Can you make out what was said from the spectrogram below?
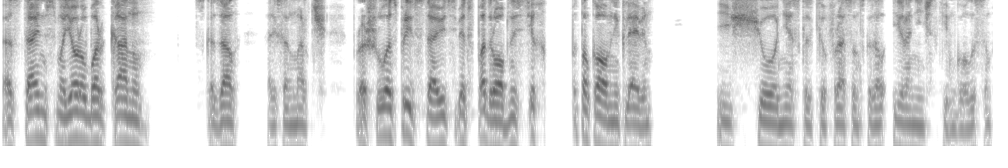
останется майору Баркану», — сказал Александр Маркович. «Прошу вас представить себе в подробностях, подполковник Левин». Еще несколько фраз он сказал ироническим голосом,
